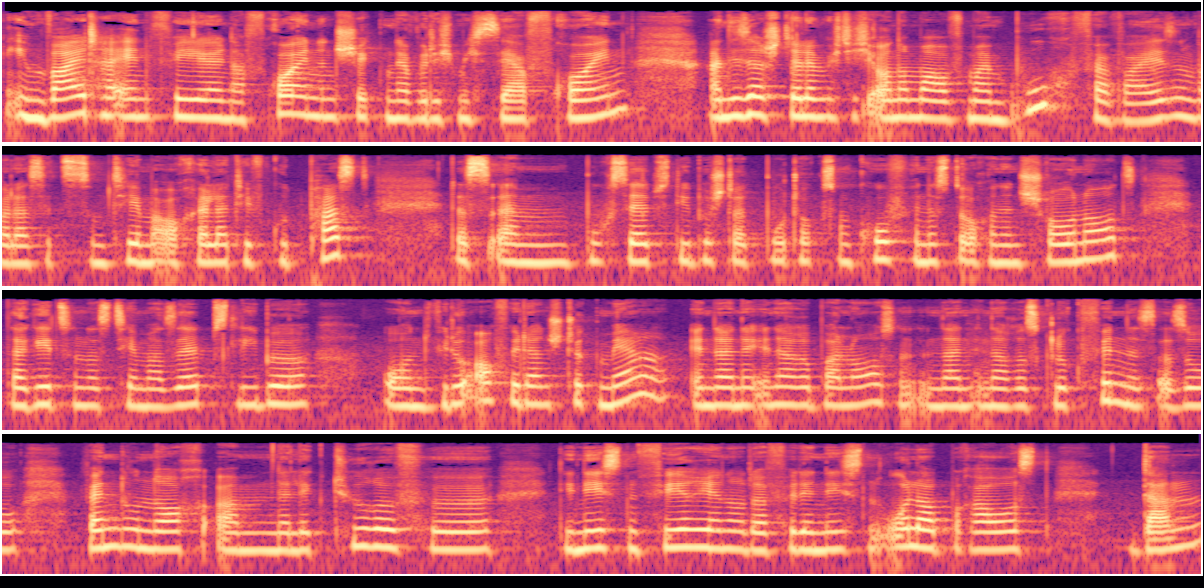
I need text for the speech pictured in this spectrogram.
ihm weiterempfehlen, nach Freunden schicken, da würde ich mich sehr freuen. An dieser Stelle möchte ich auch nochmal auf mein Buch verweisen, weil das jetzt zum Thema auch relativ gut passt. Das ähm, Buch Selbstliebe statt Botox und Co. findest du auch in den Show Notes. Da geht es um das Thema Selbstliebe und wie du auch wieder ein Stück mehr in deine innere Balance und in dein inneres Glück findest. Also wenn du noch ähm, eine Lektüre für die nächsten Ferien oder für den nächsten Urlaub brauchst, dann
